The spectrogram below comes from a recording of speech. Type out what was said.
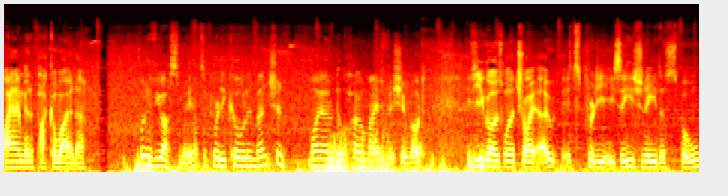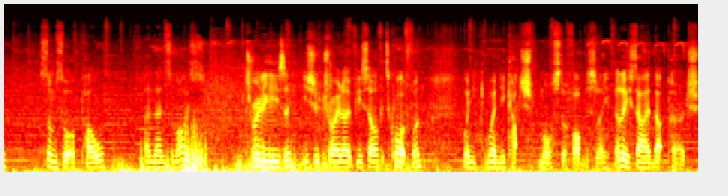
I am going to pack away now. But if you ask me, that's a pretty cool invention. My own little homemade fishing rod. If you guys want to try it out, it's pretty easy. You just need a spool, some sort of pole, and then some ice. It's really easy. You should try it out for yourself. It's quite fun when you, when you catch more stuff, obviously. At least I had that perch,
